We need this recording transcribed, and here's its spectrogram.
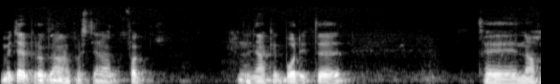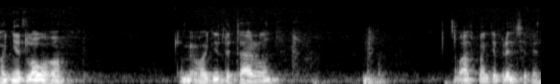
My tady programujeme prostě na fakt na nějaké body, to je, to je na hodně dlouho. Tam je hodně detailů. Ale aspoň ty principy.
